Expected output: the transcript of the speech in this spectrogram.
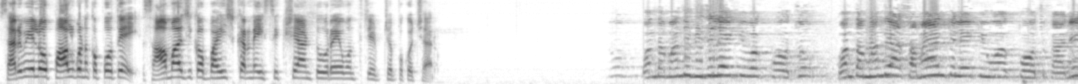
సర్వేలో పాల్గొనకపోతే సామాజిక బహిష్కరణే శిక్ష అంటూ రేవంత్ చెప్- చెప్పుకొచ్చారు. కొంతమంది విధులేకి ఇవ్వకపోవచ్చు కొంతమంది ఆ సమయానికి లేక ఇవ్వకపోవచ్చు కానీ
